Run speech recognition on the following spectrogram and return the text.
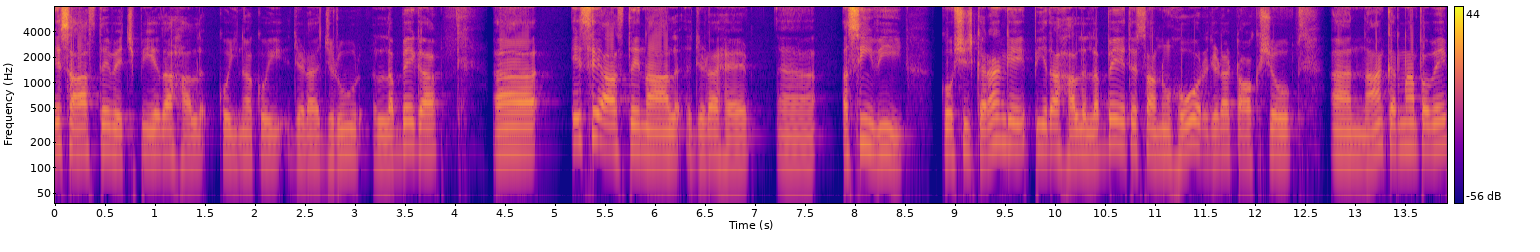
ਇਸ ਆਸ ਦੇ ਵਿੱਚ ਵੀ ਇਹਦਾ ਹੱਲ ਕੋਈ ਨਾ ਕੋਈ ਜਿਹੜਾ ਜ਼ਰੂਰ ਲੱਭੇਗਾ। ਇਸੇ ਆਸ ਦੇ ਨਾਲ ਜਿਹੜਾ ਹੈ ਅਸੀਂ ਵੀ ਕੋਸ਼ਿਸ਼ ਕਰਾਂਗੇ ਵੀ ਇਹਦਾ ਹੱਲ ਲੱਭੇ ਤੇ ਸਾਨੂੰ ਹੋਰ ਜਿਹੜਾ ਟਾਕ ਸ਼ੋ ਨਾ ਕਰਨਾ ਪਵੇ।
